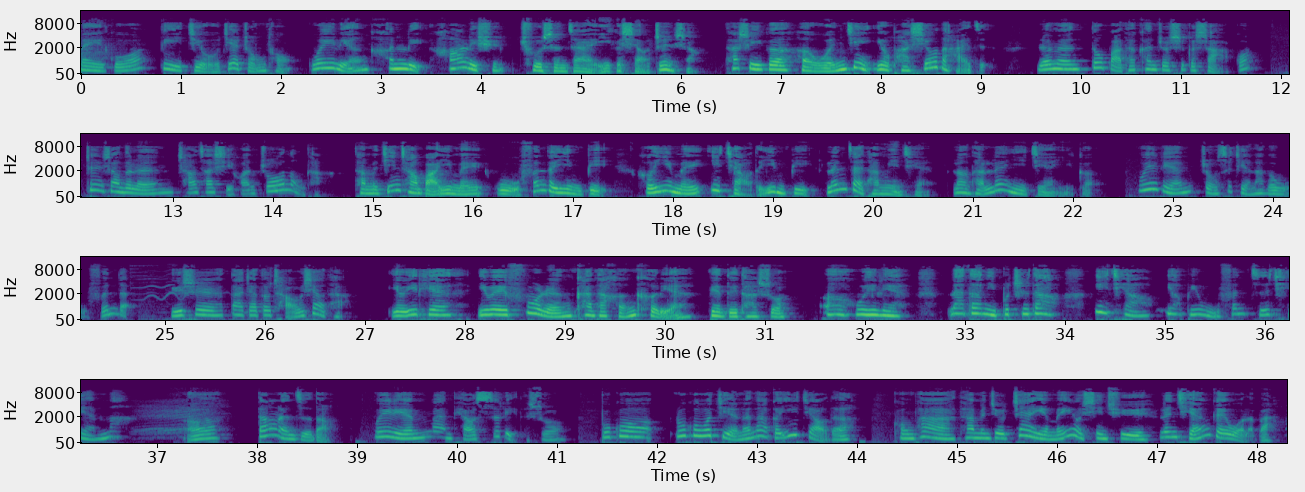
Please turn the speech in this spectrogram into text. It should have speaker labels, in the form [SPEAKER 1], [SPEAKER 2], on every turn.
[SPEAKER 1] 美国第九届总统威廉·亨利·哈里逊出生在一个小镇上。他是一个很文静又怕羞的孩子，人们都把他看作是个傻瓜。镇上的人常常喜欢捉弄他，他们经常把一枚五分的硬币和一枚一角的硬币扔在他面前，让他任意捡一个。威廉总是捡那个五分的，于是大家都嘲笑他。有一天，一位妇人看他很可怜，便对他说：“哦，威廉，难道你不知道一角要比五分值钱吗？”“哦，当然知道。”威廉慢条斯理地说。不过，如果我捡了那个一角的，恐怕他们就再也没有兴趣扔钱给我了吧？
